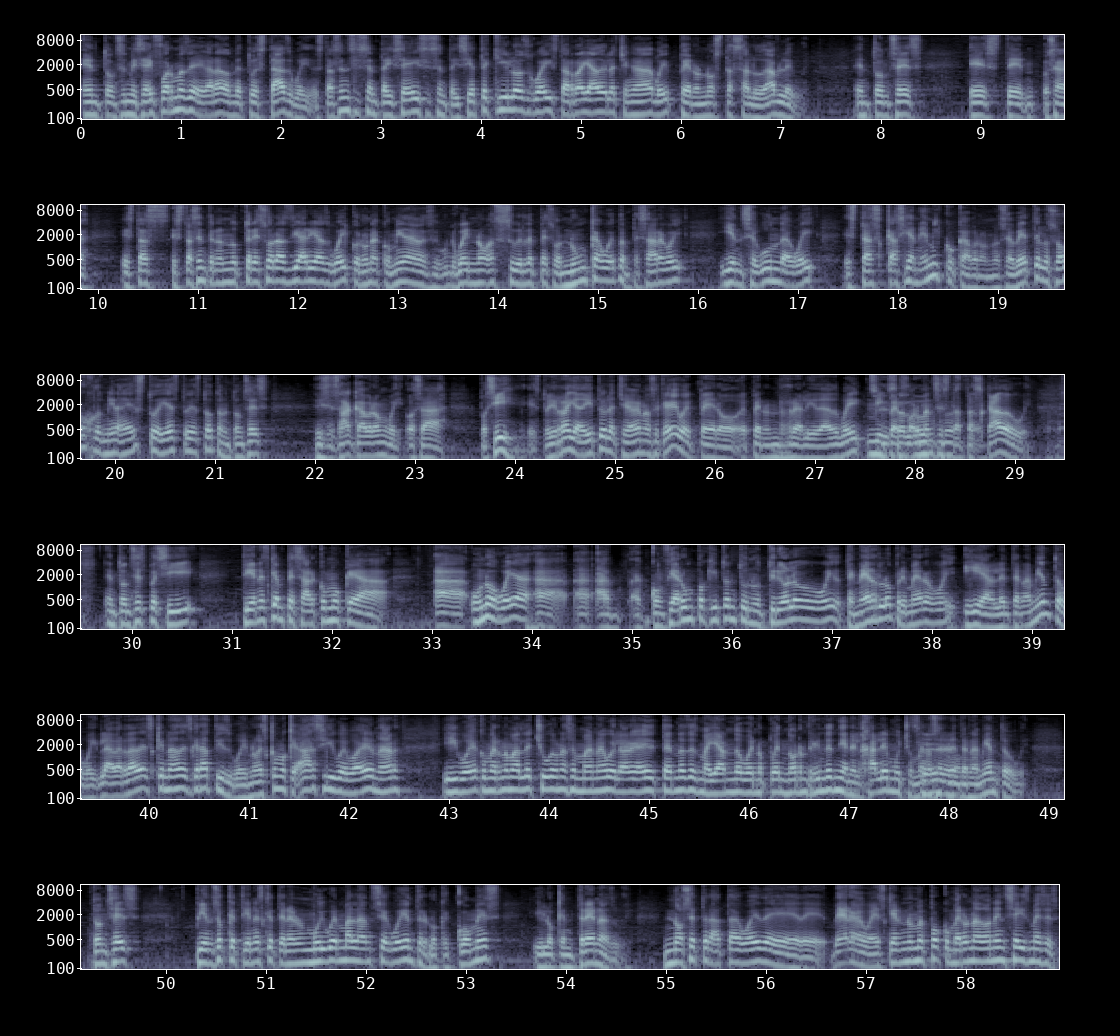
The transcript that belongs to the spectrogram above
Entonces me dice, hay formas de llegar a donde tú estás, güey. Estás en 66, 67 kilos, güey, estás rayado y la chingada, güey, pero no estás saludable, güey. Entonces, este, o sea, estás, estás entrenando tres horas diarias, güey, con una comida, güey, no vas a subir de peso nunca, güey, para empezar, güey. Y en segunda, güey, estás casi anémico, cabrón. O sea, vete los ojos, mira esto y esto y esto. Entonces, dices, ah, cabrón, güey. O sea, pues sí, estoy rayadito y la chingada no sé qué, güey, pero, pero en realidad, güey, mi Sí, performance no está está. atascado, güey. Entonces, pues sí, tienes que empezar como que a, a uno, güey, a, a- a- a confiar un poquito en tu nutriólogo, güey, tenerlo primero, güey, y al entrenamiento, güey. La verdad es que nada es gratis, güey. No es como que, ah, sí, güey, voy a llenar y voy a comer nomás lechuga una semana, güey, la verdad te andas desmayando, güey, no, puedes, no rindes ni en el jale, mucho Sí, menos en el no, entrenamiento, güey. Entonces, pienso que tienes que tener un muy buen balance, güey, entre lo que comes y lo que entrenas, güey. No se trata, güey, de, de, verga, güey, es que no me puedo comer una dona en seis meses.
